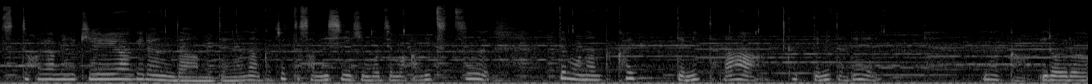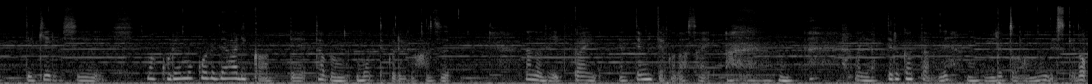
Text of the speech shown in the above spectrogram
ちょっと早めに切り上げるんだみたいななんかちょっと寂しい気持ちもありつつでもなんか帰ってみたら帰ってみたでなんかいろいろできるし、まあ、これもこれでありかって多分思ってくれるはず。なので一回やってみてください。まやってる方はねもういるとは思うんですけど。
